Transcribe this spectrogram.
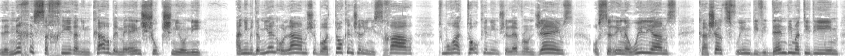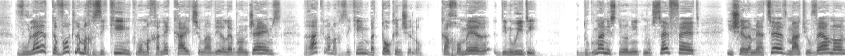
לנכס סחיר הנמכר במעין שוק שניוני. אני מדמיין עולם שבו הטוקן שלי נסחר תמורת טוקנים של לברון ג'יימס או סרינה וויליאמס, כאשר צפויים דיבידנדים עתידיים, ואולי הטבות למחזיקים כמו מחנה קיץ שמעביר לברון ג'יימס, רק למחזיקים בטוקן שלו. כך אומר דינווידי. דוגמה ניסיונית נוספת היא של המעצב מתיו ורנון,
